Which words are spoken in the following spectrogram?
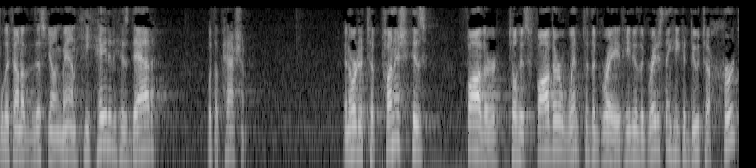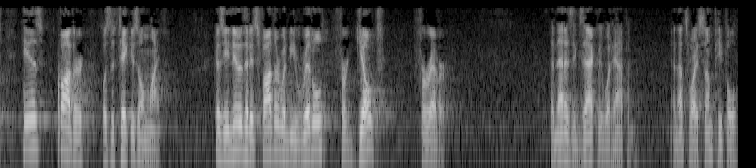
Well, they found out that this young man, he hated his dad with a passion. In order to punish his father till his father went to the grave, he knew the greatest thing he could do to hurt his father was to take his own life. Because he knew that his father would be riddled for guilt forever. And that is exactly what happened. And that's why some people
